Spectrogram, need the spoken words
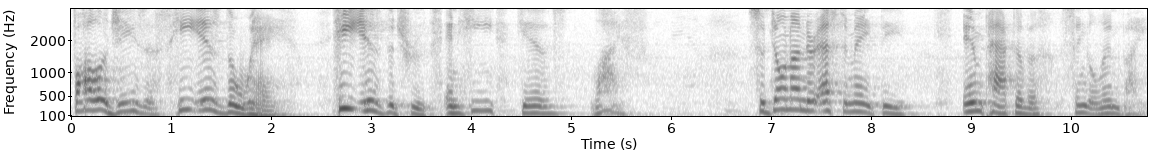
follow Jesus. He is the way, He is the truth, and He gives life. So don't underestimate the impact of a single invite.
